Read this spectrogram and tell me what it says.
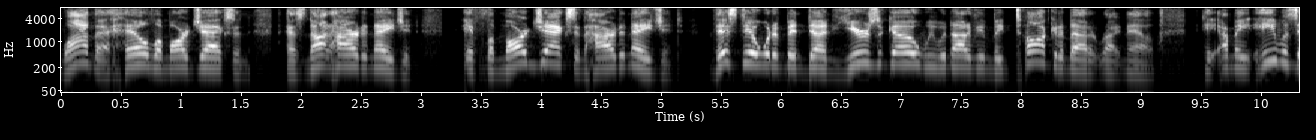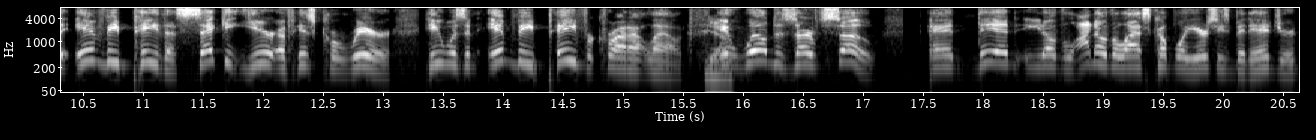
why the hell Lamar Jackson has not hired an agent. If Lamar Jackson hired an agent, this deal would have been done years ago. We would not have even be talking about it right now. He, I mean, he was an MVP the second year of his career. He was an MVP for crying out loud, Yeah. and well deserved so. And then, you know, the, I know the last couple of years he's been injured,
